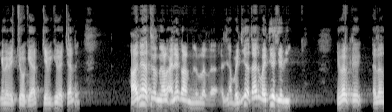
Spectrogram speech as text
ഇങ്ങനെ വെച്ച് നോക്കിയാൽ ചെവിക്ക് വെച്ചാൽ അതിനെ അത്ര നീളം അതിനേക്കാൾ നീളമല്ല ഞാൻ വലിയ അതായത് വലിയ ചെവി. ഇവർക്ക് എല്ലാം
